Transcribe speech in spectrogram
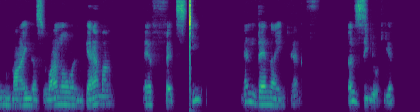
minus 1 over gamma f x t and then I have a 0 here.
